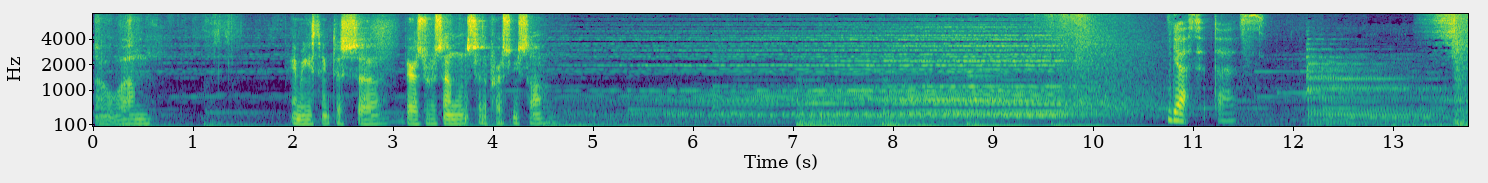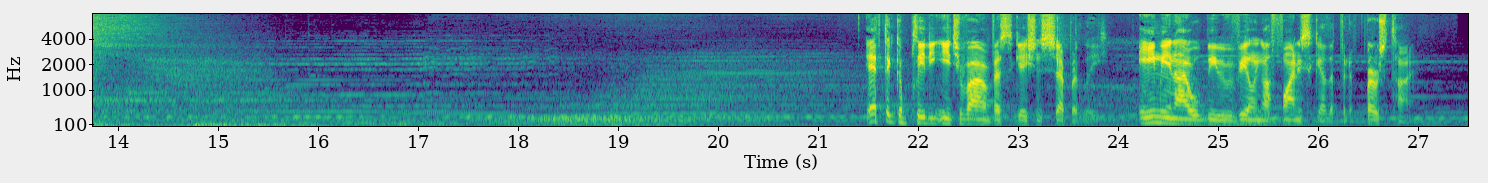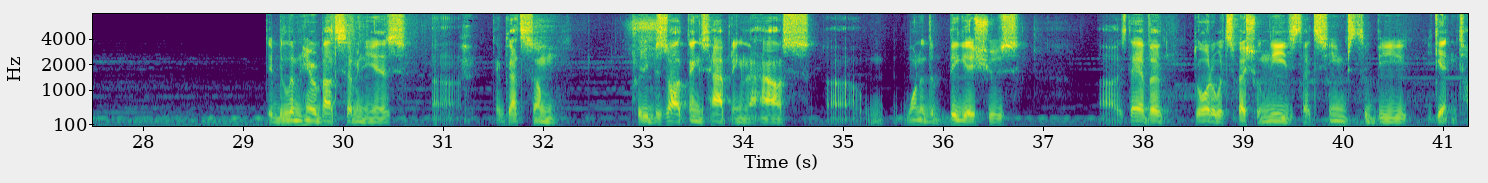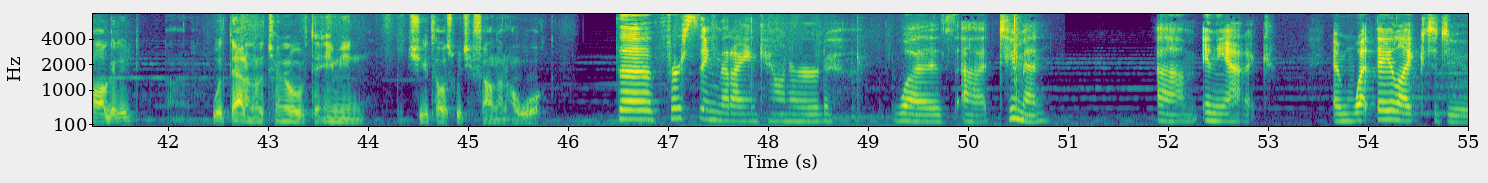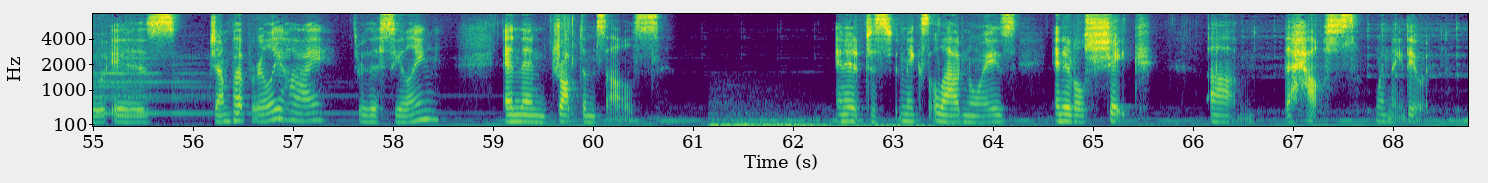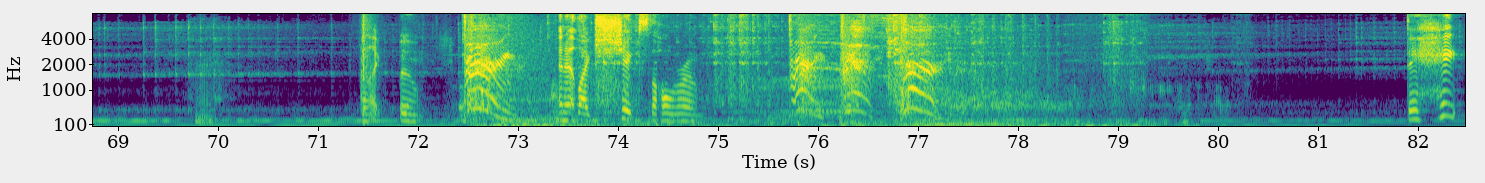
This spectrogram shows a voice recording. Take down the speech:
So, um, Amy, you think this uh, bears a resemblance to the person you saw? Yes, it does. After completing each of our investigations separately, Amy and I will be revealing our findings together for the first time. They've been living here about seven years. Uh, they've got some pretty bizarre things happening in the house. Uh, one of the big issues uh, is they have a daughter with special needs that seems to be getting targeted. Uh, with that, I'm going to turn it over to Amy and she can tell us what she found on her walk. The first thing that I encountered was uh, two men um, in the attic. And what they like to do is jump up really high through the ceiling and then drop themselves. And it just makes a loud noise and it'll shake um, the house when they do it. Or like boom. Bang! And it like shakes the whole room. Bang! Bang! Bang! They hate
